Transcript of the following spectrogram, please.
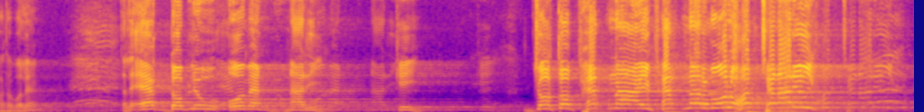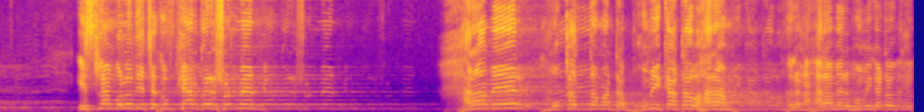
কথা বলে তাহলে এক ডব্লিউ ওম্যান নারী কি? যত ফেতনা, এই ফেতনার মূল হচ্ছে নারী। ইসলাম বলে দিয়েছে, খুব খেয়াল করে শুনবেন। হারামের মুকদ্দমাটা, ভূমিকাটাও হারাম। বলেন হারামের ভূমিকাটাও কি?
